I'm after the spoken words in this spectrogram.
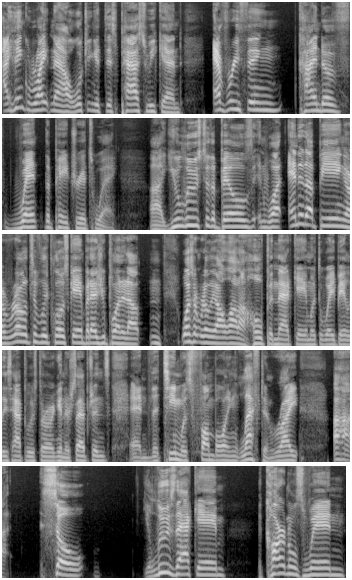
I think right now, looking at this past weekend, everything kind of went the Patriots' way. Uh, you lose to the Bills in what ended up being a relatively close game, but as you pointed out, mm, wasn't really a lot of hope in that game with the way Bailey Zappe was throwing interceptions and the team was fumbling left and right. Uh, so you lose that game. The Cardinals win.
